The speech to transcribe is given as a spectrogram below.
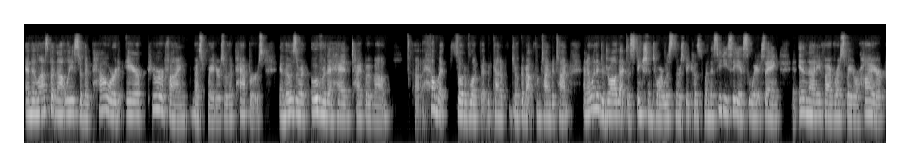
And then last but not least are the powered air purifying respirators or the PAPRs. And those are an over the head type of um, uh, helmet sort of look that we kind of joke about from time to time. And I wanted to draw that distinction to our listeners because when the CDC is saying an N95 respirator or higher,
